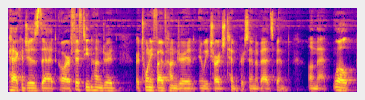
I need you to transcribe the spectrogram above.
packages that are 1500 or 2500 and we charge 10% of ad spend on that well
